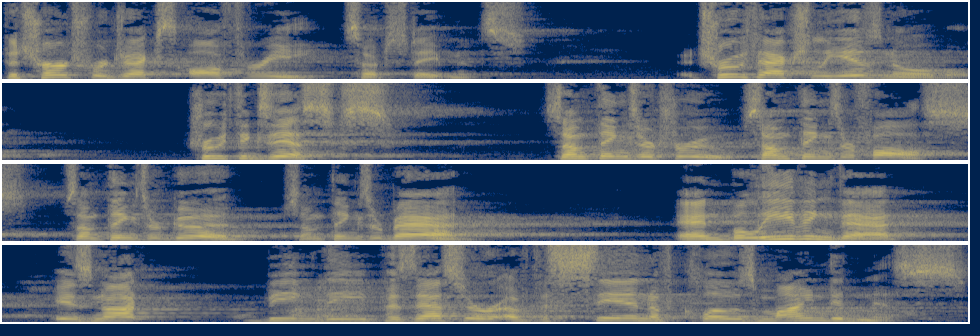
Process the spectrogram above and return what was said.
The church rejects all three such statements. Truth actually is knowable. Truth exists. Some things are true, some things are false, some things are good, some things are bad. And believing that is not being the possessor of the sin of closed mindedness.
